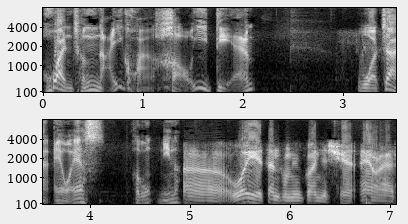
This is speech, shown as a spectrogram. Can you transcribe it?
换成哪一款好一点？”我站 LS，何工，您呢？呃，我也赞同这个观点，选 LS。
